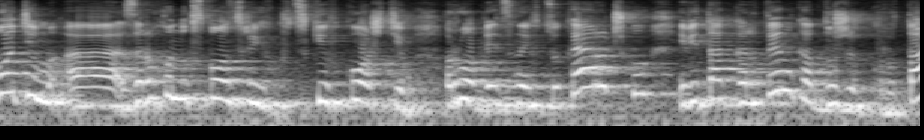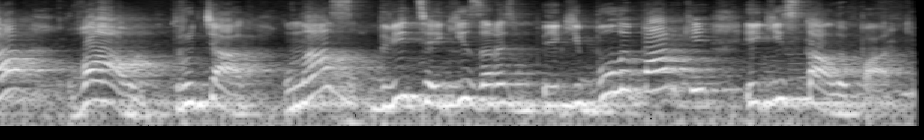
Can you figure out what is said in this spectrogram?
Потім е, за рахунок спонсорських коштів роблять з них цукерочку, і відтак картинка дуже крута. Вау, крутяк! У нас дивіться, які зараз які були парки, які стали парки.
